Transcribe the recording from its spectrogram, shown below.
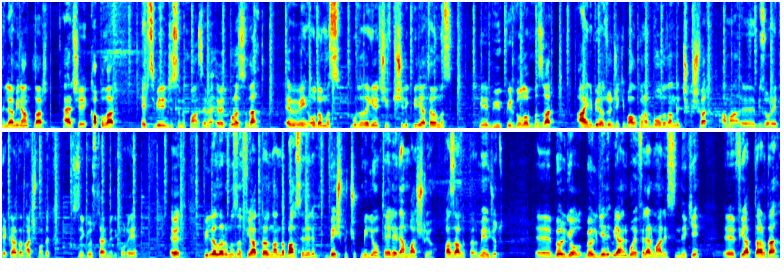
laminatlar, her şey, kapılar hepsi birinci sınıf malzeme. Evet burası da ebeveyn odamız. Burada da yine çift kişilik bir yatağımız. Yine büyük bir dolabımız var. Aynı biraz önceki balkona bu odadan da çıkış var. Ama e, biz orayı tekrardan açmadık. Size göstermedik orayı. Evet villalarımızın fiyatlarından da bahsedelim. 5,5 milyon TL'den başlıyor. Pazarlıkları mevcut. E, bölge bölge yani bu Efeler Mahallesi'ndeki e, fiyatlarda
